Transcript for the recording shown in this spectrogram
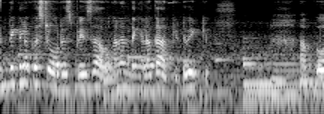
എന്തെങ്കിലുമൊക്കെ സ്റ്റോറേജ് സ്പേസ് ആവും. അങ്ങനെ എന്തെങ്കിലുമൊക്കെ ആക്കിയിട്ട് വെക്കും. അപ്പോൾ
